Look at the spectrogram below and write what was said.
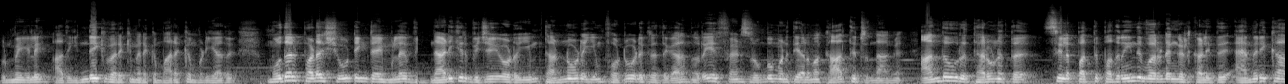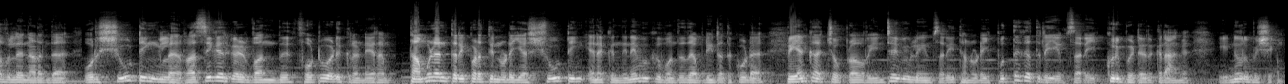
உண்மையிலே அது இன்னைக்கு வரைக்கும் எனக்கு மறக்க முடியாது. முதல் பட ஷூட்டிங் டைமில் நடிகர் விஜயோடையும் தன்னோடையும் ஃபோட்டோ எடுக்கிறதுக்காக நிறைய ஃபேன்ஸ் ரொம்ப மணித்தியாலமா காத்துட்டு இருந்தாங்க அந்த ஒரு தருணத்தை சில பத்து பதினைந்து வருடங்கள் கழித்து அமெரிக்காவில் நடந்த ஒரு ஷூட்டிங்கில் ரசிகர்கள் வந்து ஃபோட்டோ எடுக்கிற நேரம் தமிழன் திரைப்படத்தினுடைய ஷூட்டிங் எனக்கு நினைவுக்கு வந்தது அப்படின்றது கூட பிரியங்கா சோப்ரா ஒரு இன்டர்வியூலையும் சரி தன்னுடைய புத்தகத்திலையும் சரி குறிப்பிட்டு இருக்கிறாங்க இன்னொரு விஷயம்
